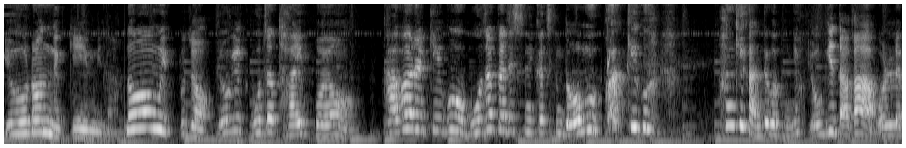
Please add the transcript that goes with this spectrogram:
이런 느낌입니다. 너무 이쁘죠? 여기 모자 다 이뻐요. 가발을 끼고 모자까지 쓰니까 지금 너무 꽉 끼고 환기가 안 되거든요. 여기다가 원래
